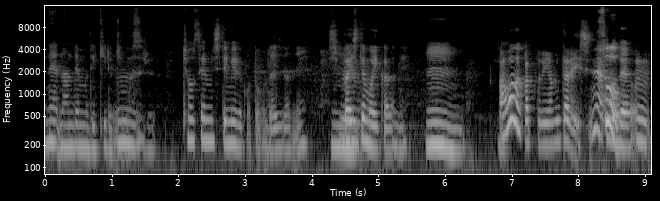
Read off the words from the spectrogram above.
ね何でもできる気がする挑戦してみることも大事だね。うん。失敗してもいいからね、うん、合わなかったらやめたらいいしね。そうだよ。うん。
